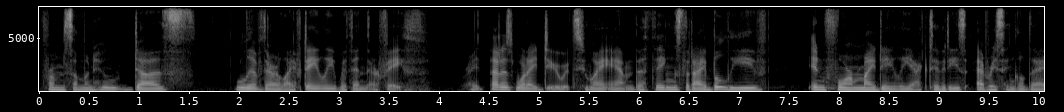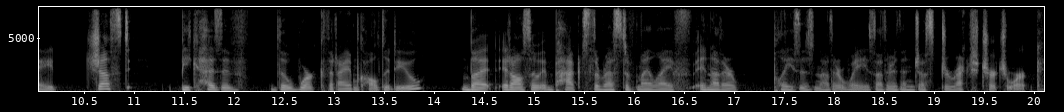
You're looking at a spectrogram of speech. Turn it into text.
from someone who does live their life daily within their faith, right? That is what I do, it's who I am. The things that I believe inform my daily activities every single day just because of the work that I am called to do, but it also impacts the rest of my life in other places and other ways other than just direct church work.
